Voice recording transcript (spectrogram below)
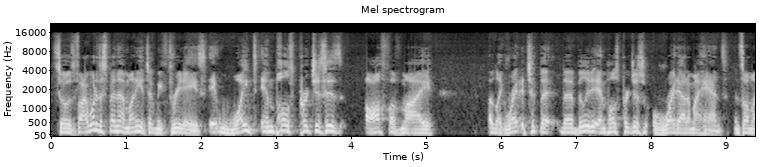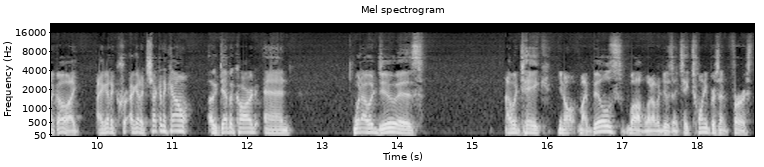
So if I wanted to spend that money, it took me three days. It wiped impulse purchases off of my, uh, like, right. It took the, the ability to impulse purchase right out of my hands. And so I'm like, oh, I, I got a, I got a checking account, a debit card. And what I would do is I would take, you know, my bills. Well, what I would do is I take 20% first,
